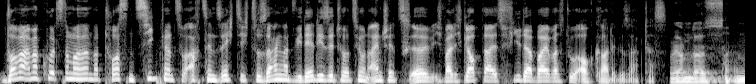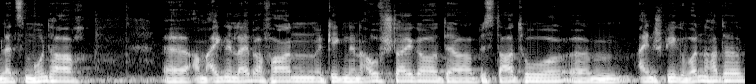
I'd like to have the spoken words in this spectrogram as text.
wollen wir einmal kurz nochmal hören, was Thorsten Ziegner zu 1860 zu sagen hat, wie der die Situation einschätzt, äh, weil ich glaube, da ist viel dabei, was du auch gerade gesagt hast. Wir haben das am letzten Montag äh, am eigenen Leib erfahren gegen den Aufsteiger, der bis dato ähm, ein Spiel gewonnen hatte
